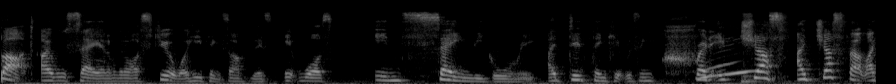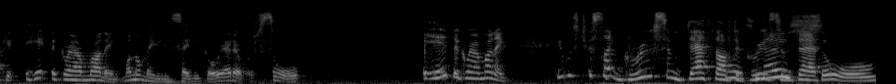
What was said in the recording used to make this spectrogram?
but I will say, and I'm going to ask Stuart what he thinks after this. It was insanely gory. I did think it was incredible. It just, I just felt like it hit the ground running. Well, not maybe insanely gory. I don't watch Saw. It hit the ground running. It was just like gruesome death after it's gruesome no death. Saw.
